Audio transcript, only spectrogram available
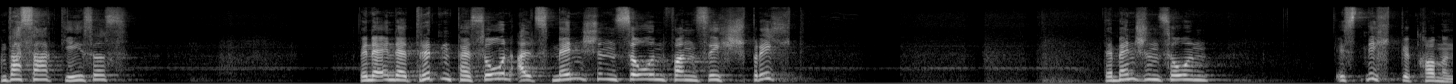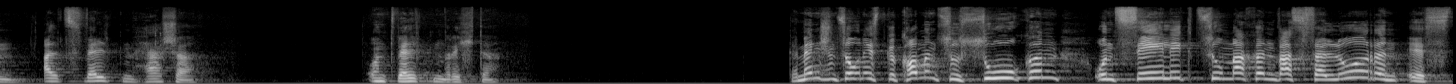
Und was sagt Jesus? Wenn er in der dritten Person als Menschensohn von sich spricht, der Menschensohn ist nicht gekommen als Weltenherrscher und Weltenrichter. Der Menschensohn ist gekommen zu suchen und selig zu machen, was verloren ist.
